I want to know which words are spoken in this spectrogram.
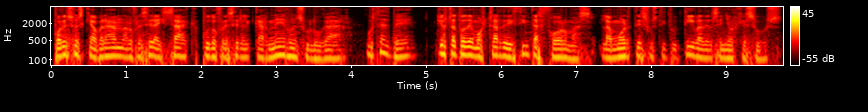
Por eso es que Abraham, al ofrecer a Isaac, pudo ofrecer el carnero en su lugar. Usted ve, Dios trató de mostrar de distintas formas la muerte sustitutiva del Señor Jesús.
